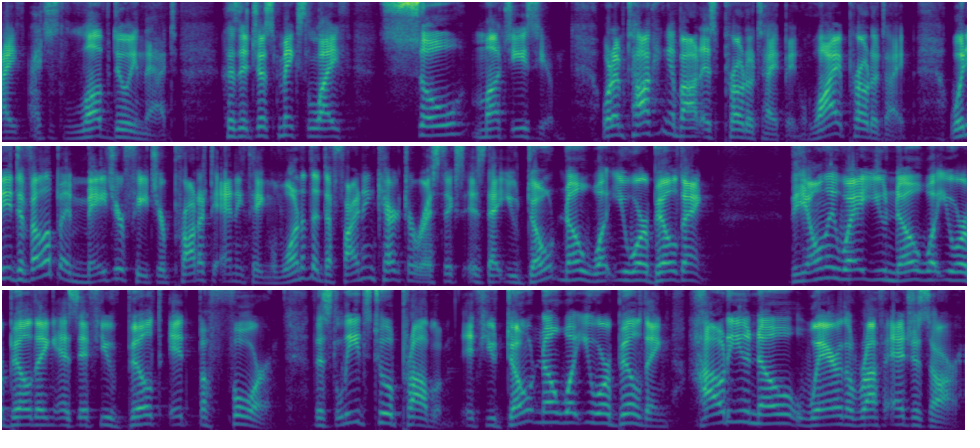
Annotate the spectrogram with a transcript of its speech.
I, I just love doing that because it just makes life so much easier. What I'm talking about is prototyping. Why prototype? When you develop a major feature, product, anything, one of the defining characteristics is that you don't know what you are building. The only way you know what you are building is if you've built it before. This leads to a problem. If you don't know what you are building, how do you know where the rough edges are?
